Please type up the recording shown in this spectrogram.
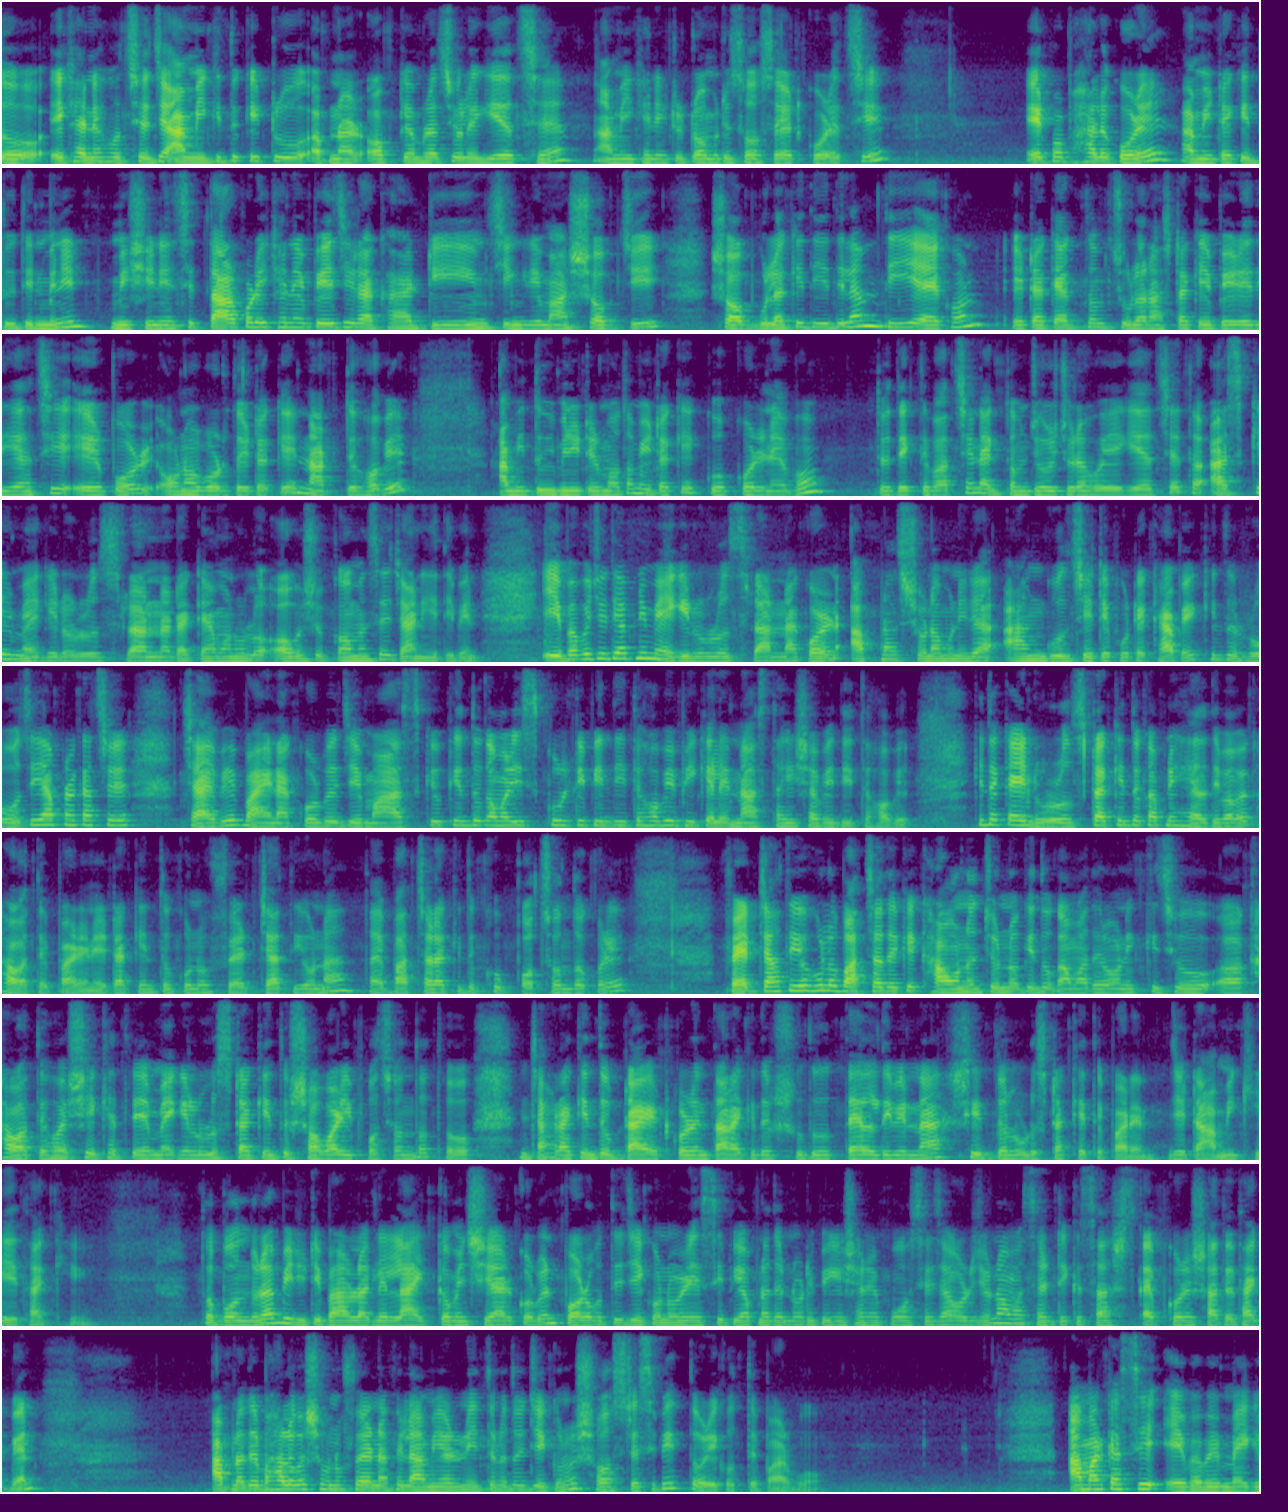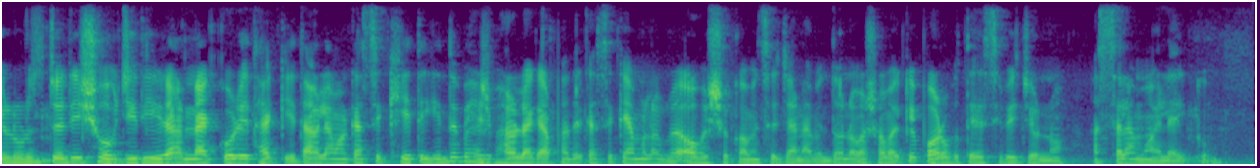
তো এখানে হচ্ছে যে আমি কিন্তু একটু আপনার অফ ক্যামেরা চলে গিয়েছে। আমি এখানে একটু টমেটো সস অ্যাড করেছি। এরপর ভালো করে আমি এটাকে দুই তিন মিনিট মিশিয়ে নিয়েছি। তারপর এখানে বেজে রাখা ডিম, চিংড়ি মাছ, সবজি সবগুলাকে দিয়ে দিলাম। দিয়ে এখন এটাকে একদম চুলা নাচটাকে বেড়ে দিয়েছি এরপর অনবরত এটাকে নাড়তে হবে। আমি দুই মিনিটের মতো আমি এটাকে কুক করে নেব। তো দেখতে পাচ্ছেন একদম জোরজোড়া হয়ে গিয়েছে। তো আজকের ম্যাগি নুডলস রান্নাটা কেমন হলো অবশ্যই কমেন্টসে জানিয়ে দিবেন। এভাবে যদি আপনি ম্যাগি নুডলস রান্না করেন, আপনার সোনামণিরা আঙ্গুল চেটে ফুটে খাবে, কিন্তু রোজই আপনার কাছে চাইবে, বায়না করবে যে, মা, আজকেও কিন্তু আমার স্কুল টিফিন দিতে হবে বিকেলের নাস্তা হিসাবে দিতে হবে। কিন্তু এই নুডলসটা কিন্তু আপনি হেলদিভাবে খাওয়াতে পারেন। এটা কিন্তু কোনো ফ্যাট জাতীয় না, তাই বাচ্চারা কিন্তু খুব পছন্দ করে। ফ্যাট জাতীয় হলো বাচ্চাদেরকে খাওয়ানোর জন্য কিন্তু আমাদের অনেক কিছু খাওয়াতে হয়। সেক্ষেত্রে ম্যাগি নুডলসটা কিন্তু সবারই পছন্দ। তো যারা কিন্তু ডায়েট করেন, তারা কিন্তু শুধু তেল দিবেন না, সিদ্ধ নুডলসটা খেতে পারেন, যেটা আমি খেয়ে থাকি। তো বন্ধুরা, ভিডিওটি ভালো লাগলে লাইক, কমেন্ট, শেয়ার করবেন। পরবর্তী যে কোনো রেসিপি আপনাদের নোটিফিকেশানে পৌঁছে যাওয়ার জন্য আমার চ্যানেলটিকে সাবস্ক্রাইব করে সাথে থাকবেন। আপনাদের ভালোবাসা অনুফের না ফেলে আমি আরও নিত্য নতুন যে কোনো সস রেসিপি তৈরি করতে পারব। আমার কাছে এভাবে ম্যাগি নুডলস যদি সবজি দিয়ে রান্না করে থাকি, তাহলে আমার কাছে খেতে কিন্তু বেশ ভালো লাগে। আপনাদের কাছে কেমন লাগবে অবশ্যই কমেন্টসে জানাবেন। ধন্যবাদ সবাইকে পরবর্তী রেসিপির জন্য। আসসালামু আলাইকুম।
